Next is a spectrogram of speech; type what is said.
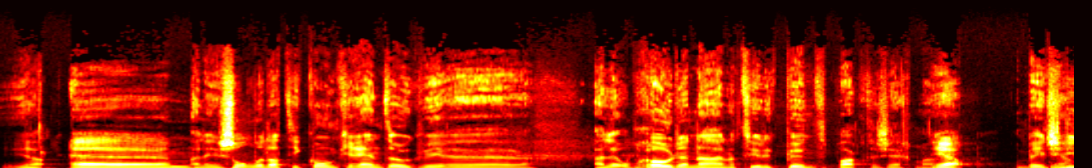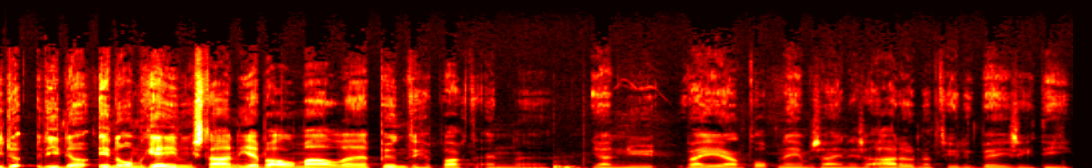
Ja. Ehm, Alleen zonder dat die concurrent ook weer... eh, alleen op Roda na natuurlijk punten pakte, zeg maar. ja, Een beetje Ja. die, die in de omgeving staan, die hebben allemaal eh, punten gepakt. En eh, ja, nu wij aan het opnemen zijn, is ADO natuurlijk bezig. Die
